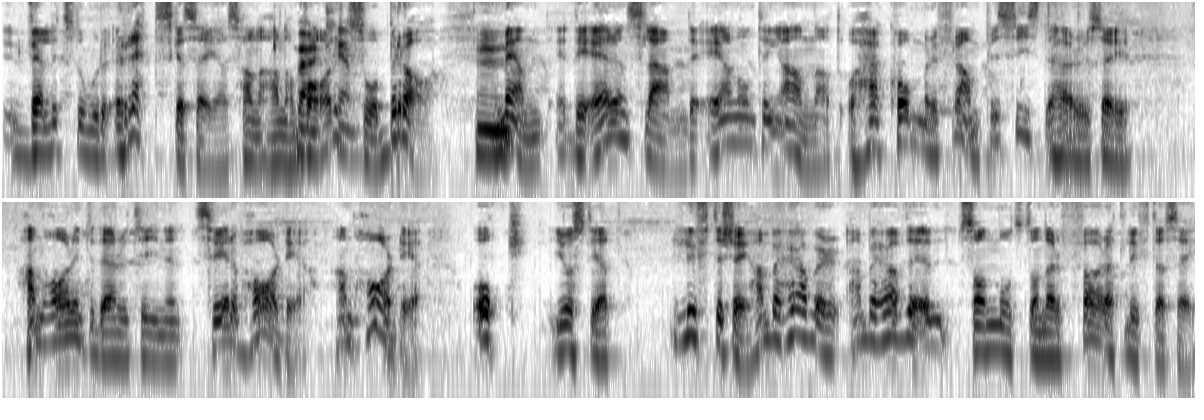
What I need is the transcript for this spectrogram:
väldigt stor rätt ska sägas. Han, han har Verkligen. varit så bra. Mm. Men det är en slam, det är någonting annat. Och här kommer det fram precis det här du säger. Han har inte den rutinen. Zverev har det. Han har det. Och just det att lyfter sig. Han, behöver, han behövde en sån motståndare för att lyfta sig.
